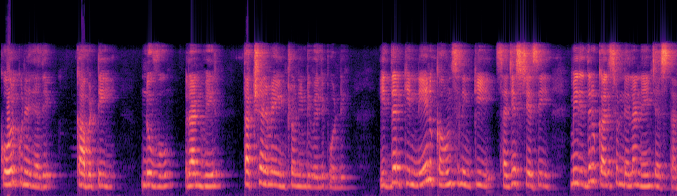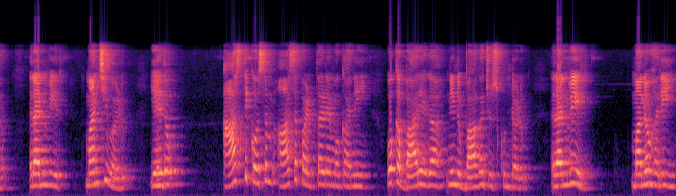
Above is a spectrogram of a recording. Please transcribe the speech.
కోరుకునేది అదే. కాబట్టి నువ్వు రణ్వీర్ తక్షణమే ఇంట్లో నుండి వెళ్ళిపోండి. ఇద్దరికి నేను కౌన్సిలింగ్కి సజెస్ట్ చేసి మీరిద్దరూ కలిసి ఉండేలా నేను చేస్తాను. రణ్వీర్ మంచివాడు. ఏదో ఆస్తి కోసం ఆశ పడతాడేమో కానీ ఒక భార్యగా నిన్ను బాగా చూసుకుంటాడు. రణ్వీర్ మనోహరి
